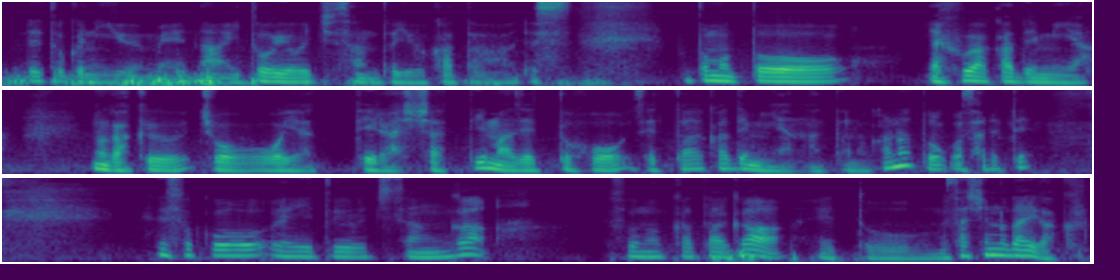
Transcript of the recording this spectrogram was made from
で特に有名な伊藤洋一さんという方です。もともと、ヤフーアカデミアの学長をやっていらっしゃって、今 Z4、Z アカデミアになったのかな、投稿されて。で、そこ、伊藤羊一さんが、その方が、えっと、武蔵野大学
